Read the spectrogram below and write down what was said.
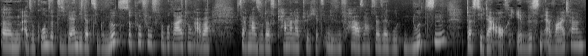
Ähm, also grundsätzlich werden die dazu genutzt zur Prüfungsvorbereitung, aber ich sag mal so, das kann man natürlich jetzt in diesen Phasen auch sehr, sehr gut nutzen, dass sie da auch ihr Wissen erweitern.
